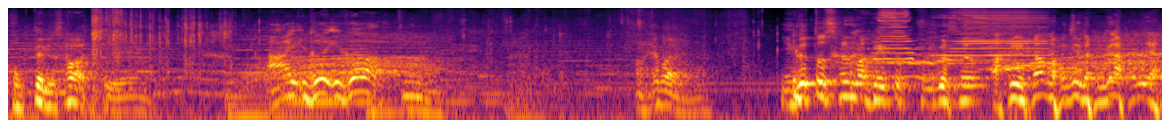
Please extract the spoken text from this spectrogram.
복대를 사왔지. 아 이거 이거 한번 해봐요. 이것도 설마 또 굵어서 안 남아지는 거 아니야?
